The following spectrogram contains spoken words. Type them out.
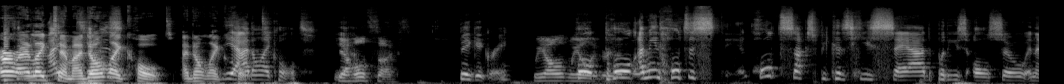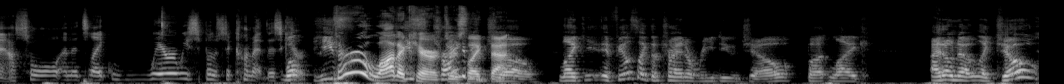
Or I liked him. Tim. I, don't is- like Holt. I don't like. Yeah, I don't like Holt. yeah holt sucks Big agree. we all we all agree Holt, I mean, Holt is Holt sucks because he's sad, but he's also an asshole, and it's like, where are we supposed to come at this well character? he's There are a lot of characters like that. Joe. Like it feels like they're trying to redo Joe, but like I don't know. Like Joe,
